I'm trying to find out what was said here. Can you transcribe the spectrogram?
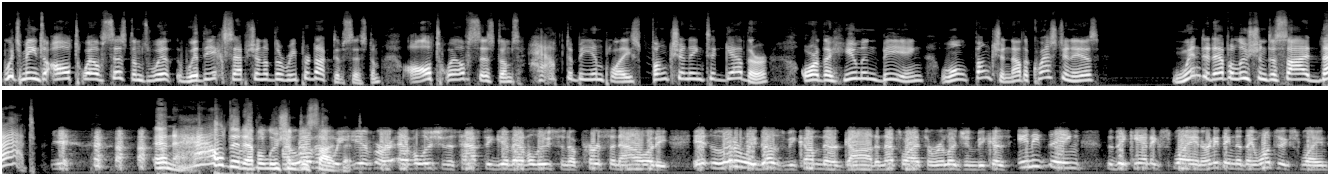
which means all 12 systems with with the exception of the reproductive system all 12 systems have to be in place functioning together or the human being won't function now the question is When did evolution decide that? Yeah. And how did evolution I love decide how we that? give, or evolutionists have to give evolution a personality. It literally does become their god, and that's why it's a religion. Because anything that they can't explain, or anything that they want to explain,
